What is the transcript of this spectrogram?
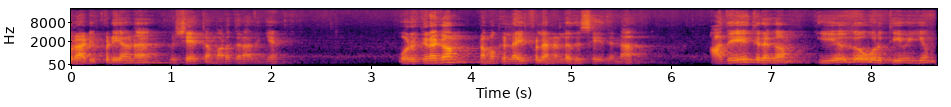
ஒரு அடிப்படையான விஷயத்தை மறந்துடாதீங்க. ஒரு கிரகம் நமக்கு லைஃப்பில் நல்லது செய்யுதுன்னா அதே கிரகம் ஏதோ ஒரு தீமையும்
